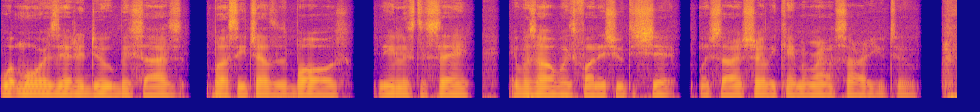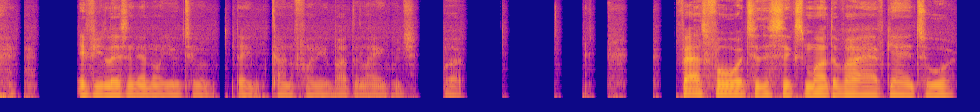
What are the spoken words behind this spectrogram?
what more is there to do besides bust each other's balls? Needless to say, it was always fun to shoot the shit when Sergeant Shirley came around. Sorry, YouTube. If you're listening on YouTube, they kind of funny about the language, but Fast forward to the sixth month of our Afghan tour.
